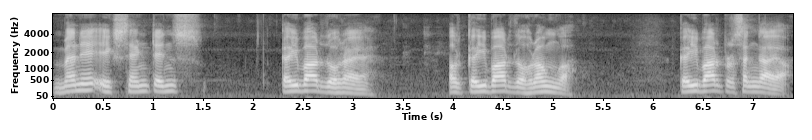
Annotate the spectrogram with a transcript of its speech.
मैंने एक सेंटेंस कई बार दोहराया है और कई बार दोहराऊँगा। कई बार प्रसंग आया।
